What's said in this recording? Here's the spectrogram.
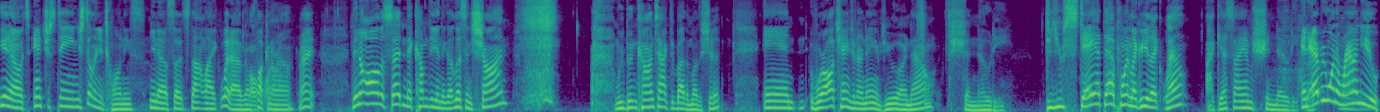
you know, it's interesting. You're still in your twenties, you know, so it's not like whatever. I'm Oh, fucking wow. around, right? Then all of a sudden they come to you and they go, "Listen, Sean, we've been contacted by the mothership, and we're all changing our names. You are now Shinodi. Do you stay at that point? Like, are you like, well, I guess I am Shinodi, and everyone around you,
